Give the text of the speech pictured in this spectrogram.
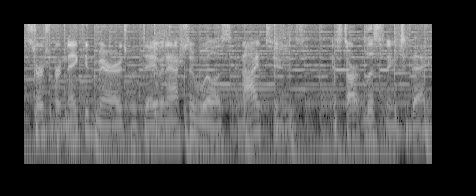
Search for Naked Marriage with Dave and Ashley Willis in iTunes and start listening today.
